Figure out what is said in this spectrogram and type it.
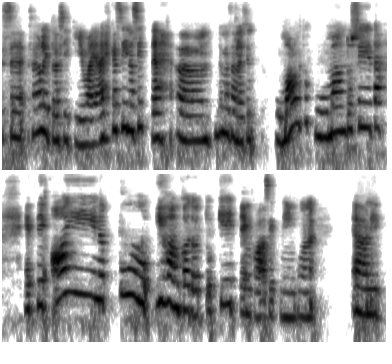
se, se oli tosi kiva. Ja ehkä siinä sitten, äh, mitä mä sanoisin, humaltu, huumaantui siitä, ettei aina tullut ihan katsottu keitten kanssa niin kun, ää, niitä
